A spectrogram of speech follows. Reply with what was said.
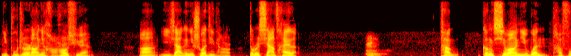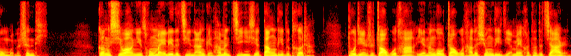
你不知道，你好好学，啊！以下给你说几条，都是瞎猜的。嗯。他更希望你问他父母的身体。更希望你从美丽的济南给他们寄一些当地的特产，不仅是照顾他，也能够照顾他的兄弟姐妹和他的家人。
